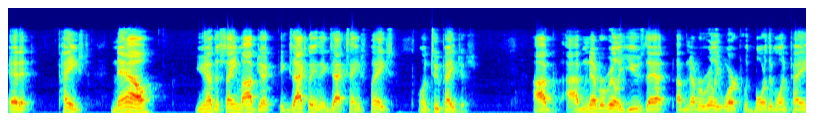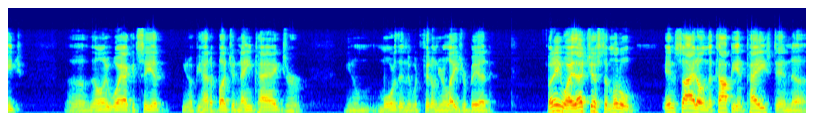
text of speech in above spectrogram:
edit, paste. Now you have the same object exactly in the exact same place on two pages. I've, I've never really used that. I've never really worked with more than one page. Uh, the only way I could see it, you know, if you had a bunch of name tags or, you know, more than that would fit on your laser bed. But anyway, that's just a little insight on the copy and paste. And uh,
